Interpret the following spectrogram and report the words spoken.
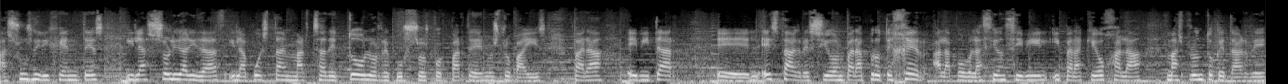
a sus dirigentes y la solidaridad y la puesta en marcha de todos los recursos por parte de nuestro país para evitar eh, esta agresión, para proteger a la población civil y para que ojalá más pronto que tarde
